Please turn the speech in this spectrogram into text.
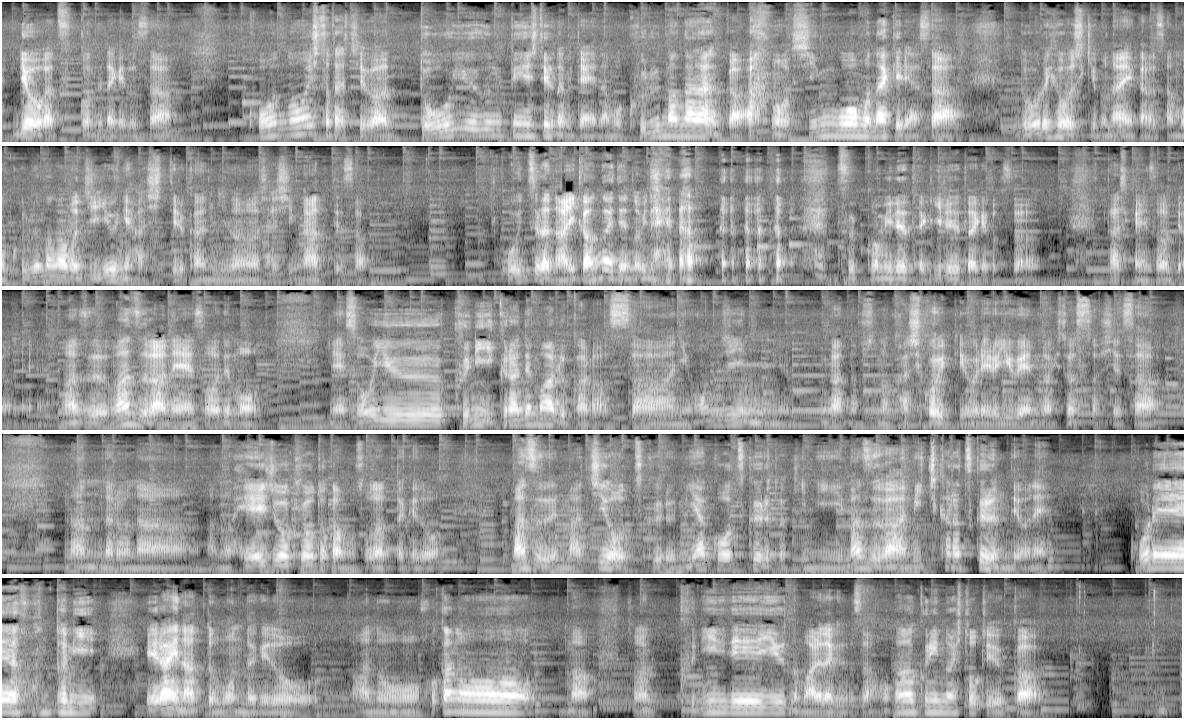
量が突っ込んでたけどさこの人たちはどういう運転してるのみたいな。もう車がなんか もう信号もなけりゃさ道路標識もないからさもう車がもう自由に走ってる感じの写真があってさこいつら何考えてんのみたいな。ツッコミ入れた入れてたけどさ。確かにそうだよね。まずまずはねそうでもねそういう国いくらでもあるからさ日本人がその賢いって言われるゆえんの一つとしてさなんだろうなあの平城京とかもそうだったけどまず町を作る都を作る時にまずは道から作るんだよね。これ本当に偉いなって思うんだけどあの他のまあその国で言うのもあれだけどさ他の国の人というか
